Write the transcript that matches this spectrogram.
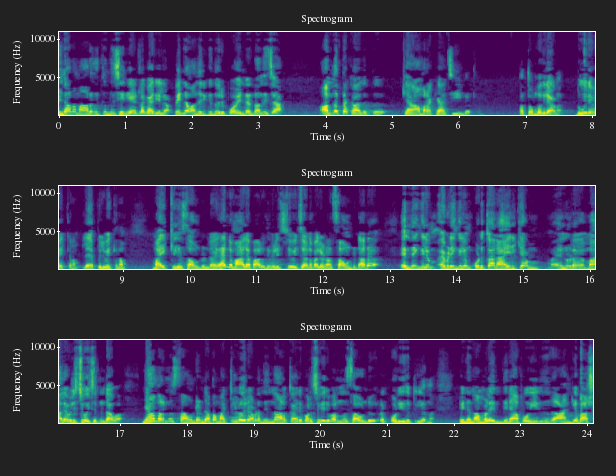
മിണ്ടാതെ മാറി നിൽക്കുന്നത് ശരിയായിട്ടുള്ള കാര്യമല്ല. പിന്നെ വന്നിരിക്കുന്ന ഒരു പോയിന്റ് എന്താന്ന് വെച്ചാൽ അന്നത്തെ കാലത്ത് ക്യാമറ ക്യാച്ച് ചെയ്യില്ല. പത്തൊമ്പതിലാണ്. ദൂരെ വെക്കണം ലേപ്പിൽ വെക്കണം. മൈക്കിൽ സൗണ്ട് ഉണ്ടായി. എന്നെ മാലപാർവതി വിളിച്ച് ചോദിച്ചാണ് പലരുടെ സൗണ്ട് ഉണ്ട്. അത് എന്തെങ്കിലും എവിടെയെങ്കിലും കൊടുക്കാനായിരിക്കാം എന്നോട് മാല വിളിച്ച് ചോദിച്ചിട്ടുണ്ടാവുക. ഞാൻ പറഞ്ഞു സൗണ്ട് ഉണ്ട്. അപ്പൊ മറ്റുള്ളവർ അവിടെ നിന്ന ആൾക്കാർ കുറച്ച് പേര് പറഞ്ഞു സൗണ്ട് റെക്കോർഡ് ചെയ്തിട്ടില്ലെന്ന്. പിന്നെ നമ്മൾ എന്തിനാ പോയിരുന്നത്? ആംഗ്യഭാഷ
